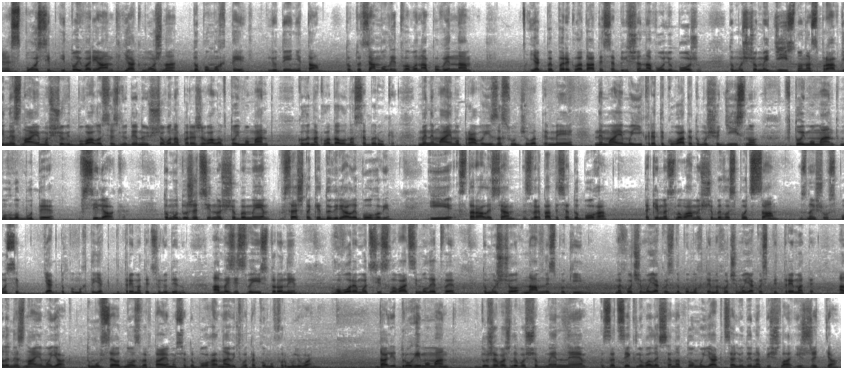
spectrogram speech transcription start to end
е, спосіб і той варіант, як можна допомогти людині там. Тобто ця молитва вона повинна якби перекладатися більше на волю Божу. Тому що ми дійсно насправді не знаємо, що відбувалося з людиною, що вона переживала в той момент, коли накладала на себе руки. Ми не маємо права її засуджувати, ми не маємо її критикувати, тому що дійсно в той момент могло бути всіляке. Тому дуже цінно, щоб ми все ж таки довіряли Богові і старалися звертатися до Бога такими словами, щоб Господь сам знайшов спосіб, як допомогти, як підтримати цю людину. А ми зі своєї сторони говоримо ці слова, ці молитви, тому що нам неспокійно. Ми хочемо якось допомогти, ми хочемо якось підтримати, але не знаємо як. Тому все одно звертаємося до Бога навіть в такому формулюванні. Далі другий момент. Дуже важливо, щоб ми не зациклювалися на тому, як ця людина пішла із життя.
